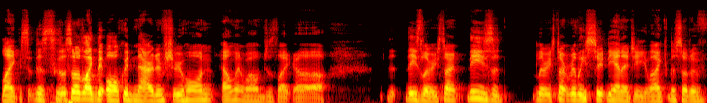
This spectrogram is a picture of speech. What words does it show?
like this sort of like the awkward narrative shoehorn element? Well, I'm just like, uh, th- these lyrics don't these lyrics don't really suit the energy, like the sort of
